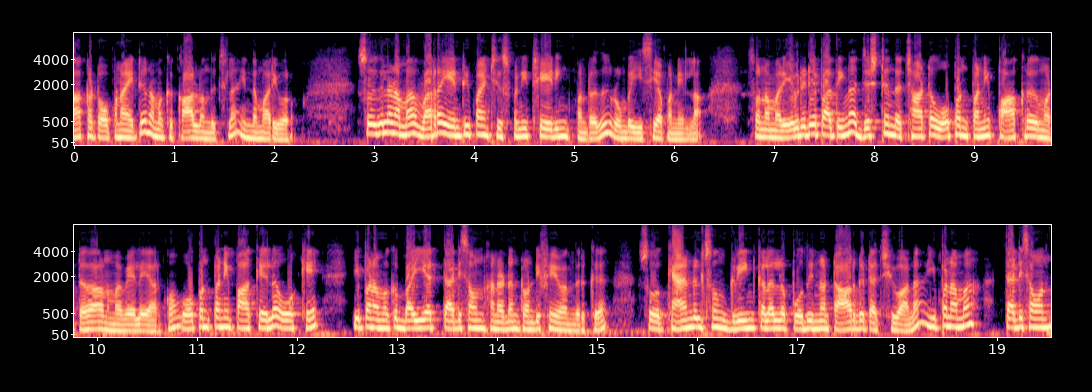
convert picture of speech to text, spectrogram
மார்க்கெட் ஓப்பன் ஆகிட்டு நமக்கு கால் வந்துச்சுல இந்த மாதிரி வரும். ஸோ இதில் நம்ம வர என்ட்ரி பாயிண்ட்ஸ் யூஸ் பண்ணி ட்ரேடிங் பண்ணுறது ரொம்ப ஈஸியாக பண்ணிடலாம். ஸோ நம்ம எவ்ரிடே பார்த்தீங்கன்னா ஜஸ்ட் இந்த சார்ட்டை ஓப்பன் பண்ணி பார்க்குறது மட்டும் தான் நம்ம வேலையாக இருக்கும். ஓப்பன் பண்ணி பார்க்கல ஓகே இப்போ நமக்கு buy at thirty seven hundred and twenty five வந்திருக்கு ஸோ கேண்டில்ஸும் க்ரீன் கலரில் போது இன்னும் டார்கெட் அச்சீவ் ஆகல இப்போ நம்ம thirty seven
